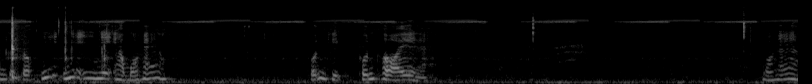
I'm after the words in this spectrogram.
นกระตกนี่นี่นี่หาบ่แห้งฝนผิดฝนพลอยนะบ่แห้ง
